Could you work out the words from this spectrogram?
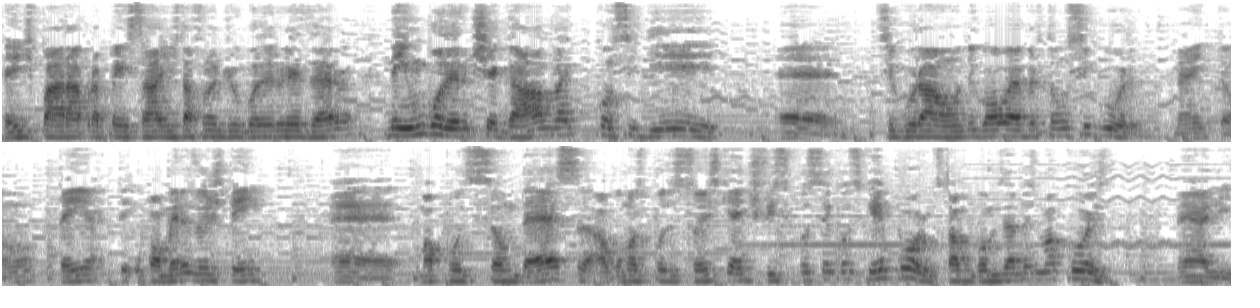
a gente parar para pensar, a gente está falando de um goleiro reserva, nenhum goleiro que chegar vai conseguir é, segurar a onda igual o Everton segura, né? Então tem, tem, o Palmeiras hoje tem é, uma posição dessa, algumas posições que é difícil você conseguir repor. O Gustavo Gomes é a mesma coisa, né, ali.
